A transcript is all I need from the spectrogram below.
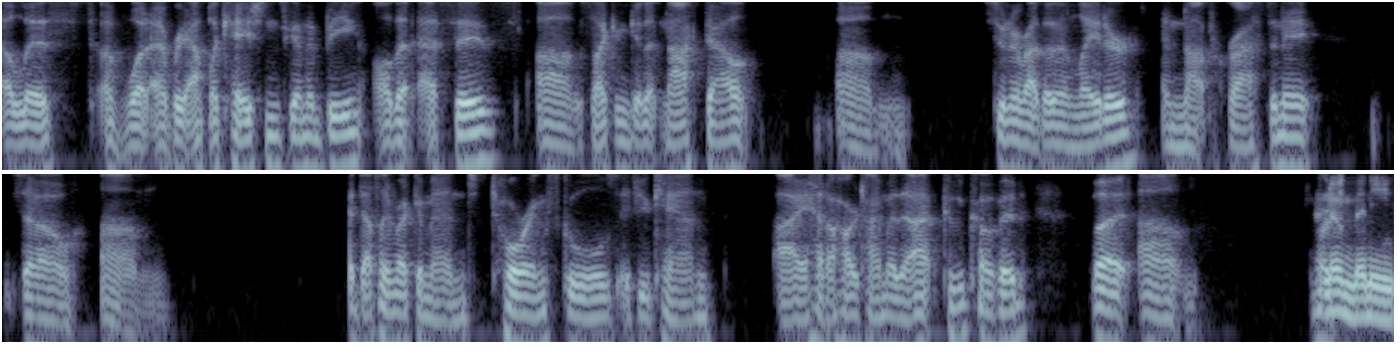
a list of what every application is gonna be, all the essays, um, so I can get it knocked out um, sooner rather than later and not procrastinate. So um, I definitely recommend touring schools if you can. I had a hard time with that because of COVID, but um, I know many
